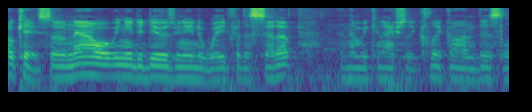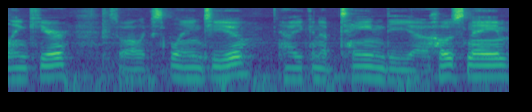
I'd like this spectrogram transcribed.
Okay, so now what we need to do is we need to wait for the setup, and then we can actually click on this link here. So I'll explain to you how you can obtain the uh, host name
